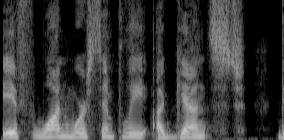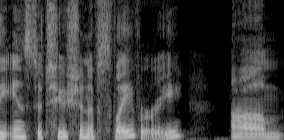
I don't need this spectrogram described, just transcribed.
if one were simply against the institution of slavery, um,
